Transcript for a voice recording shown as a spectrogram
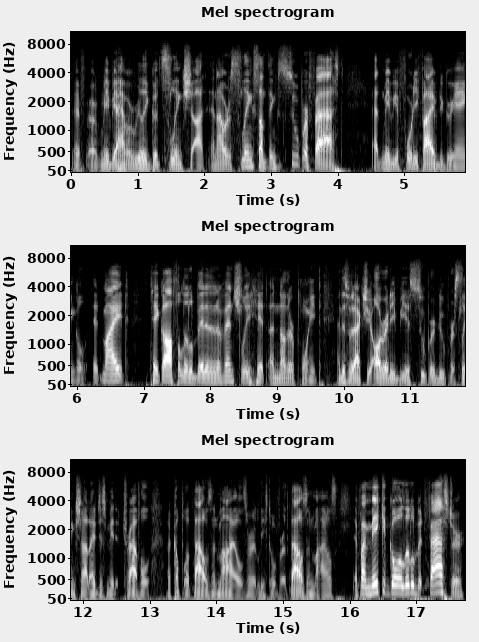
if, or maybe I have a really good slingshot, and I were to sling something super fast at maybe a 45 degree angle, it might take off a little bit, and then eventually hit another point. And this would actually already be a super duper slingshot. I just made it travel a couple of thousand miles, or at least over a thousand miles. If I make it go a little bit faster,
